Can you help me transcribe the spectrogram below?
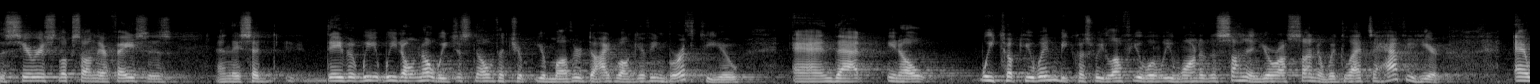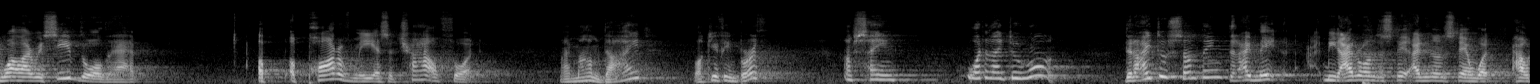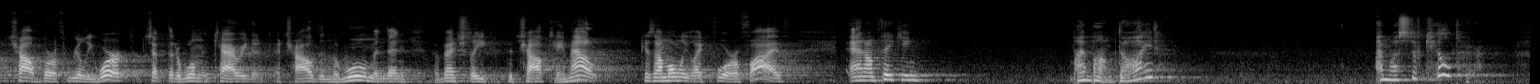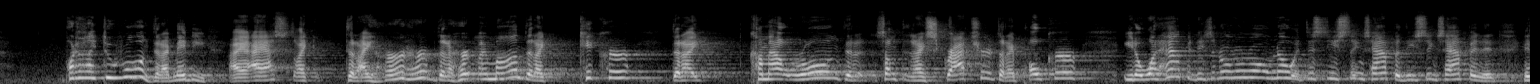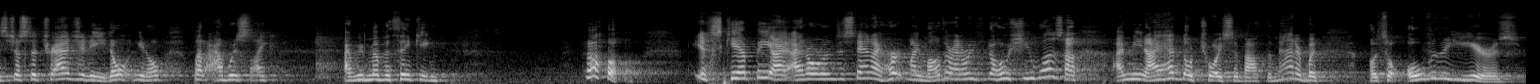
the serious looks on their faces and they said, David, we, we don't know. We just know that your, your mother died while giving birth to you, and that, you know, we took you in because we love you and we wanted a son, and you're our son, and we're glad to have you here. And while I received all that, a, a part of me as a child thought, my mom died while giving birth? I'm saying, what did I do wrong? Did I do something? Did I make, I mean, I don't understand, I didn't understand what, how childbirth really worked, except that a woman carried a, a child in the womb and then eventually the child came out, because I'm only like four or five. And I'm thinking, my mom died? I must have killed her. What did I do wrong? Did I maybe, I asked, like, did I hurt her? Did I hurt my mom? Did I kick her? Did I come out wrong? Did, it, something, did I scratch her? Did I poke her? You know, what happened? He said, no, no, no, no, this, these things happen. These things happen. It, it's just a tragedy. Don't, you know. But I was like, I remember thinking, oh, this can't be. I, I don't understand. I hurt my mother. I don't even know who she was. I, I mean, I had no choice about the matter. But uh, so over the years,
